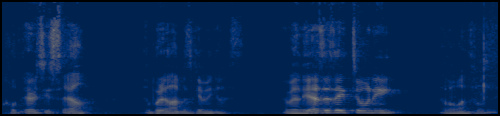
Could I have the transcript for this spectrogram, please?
called Eretz Yisrael that Olam is giving us. Rabbi Eliezer Zeytouneh, have a wonderful day.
